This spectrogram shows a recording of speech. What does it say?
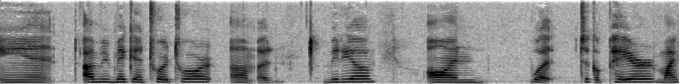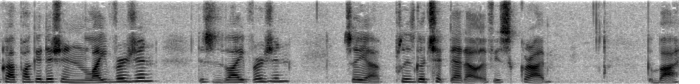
And I'll be making a tour tour um, a video on what to compare Minecraft Pocket Edition and Lite version. This is Lite version. So yeah, please go check that out if you subscribe. Goodbye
